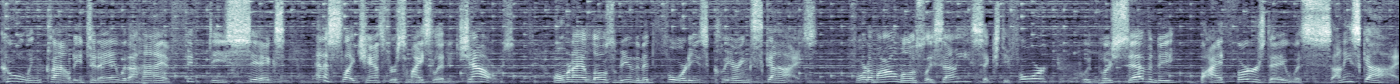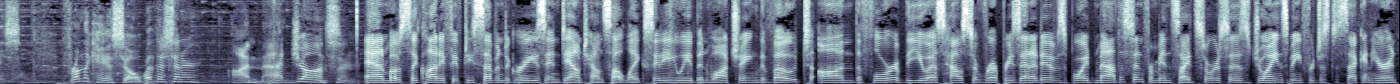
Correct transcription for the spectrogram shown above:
Cool and cloudy today with a high of 56 and a slight chance for some isolated showers. Overnight lows will be in the mid 40s, clearing skies. For tomorrow, mostly sunny, 64. We push 70 by Thursday with sunny skies. From the KSL Weather Center, I'm Matt Johnson. And mostly cloudy 57 degrees in downtown Salt Lake City. We've been watching the vote on the floor of the U.S. House of Representatives. Boyd Matheson from Inside Sources joins me for just a second here. And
